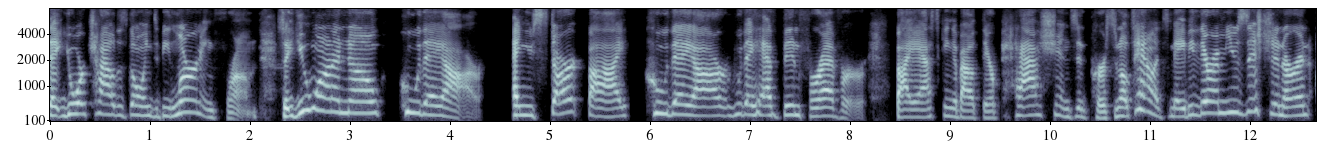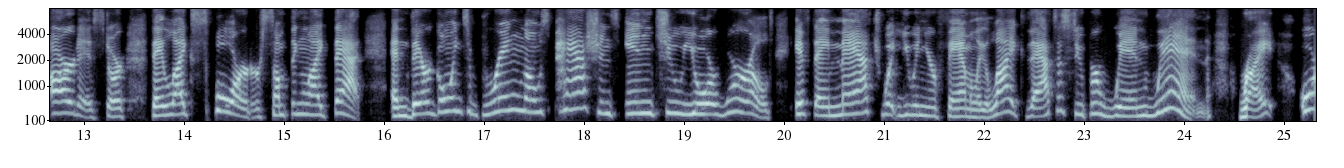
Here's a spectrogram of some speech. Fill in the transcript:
that your child is going to be learning from. So you want to know who they are. And you start by who they are, who they have been forever, by asking about their passions and personal talents. Maybe they're a musician or an artist, or they like sport or something like that. And they're going to bring those passions into your world. If they match what you and your family like, that's a super win win, right? Or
